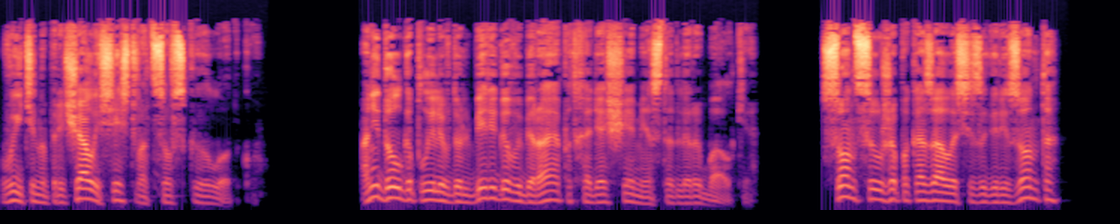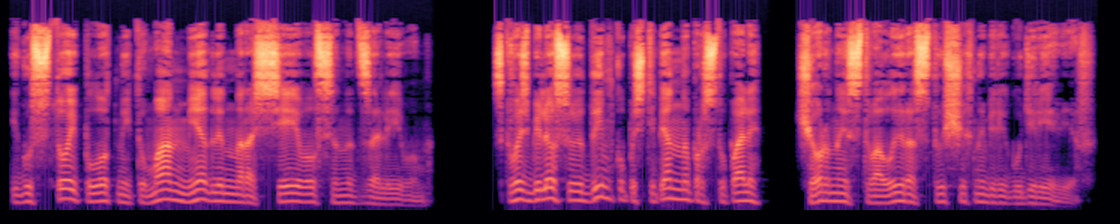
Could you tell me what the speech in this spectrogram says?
выйти на причал и сесть в отцовскую лодку. Они долго плыли вдоль берега, выбирая подходящее место для рыбалки. Солнце уже показалось из-за горизонта, и густой плотный туман медленно рассеивался над заливом. Сквозь белесую дымку постепенно проступали черные стволы растущих на берегу деревьев.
